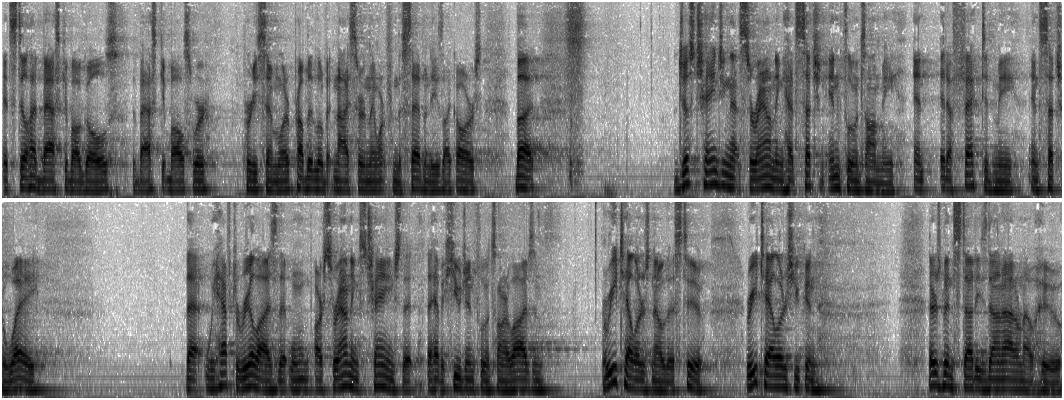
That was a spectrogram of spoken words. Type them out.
It still had basketball goals. The basketballs were pretty similar, probably a little bit nicer, and they weren't from the 70s like ours. But just changing that surrounding had such an influence on me, and it affected me in such a way that we have to realize that when our surroundings change, that they have a huge influence on our lives. And retailers know this too. Retailers, you can. There's been studies done. I don't know who.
